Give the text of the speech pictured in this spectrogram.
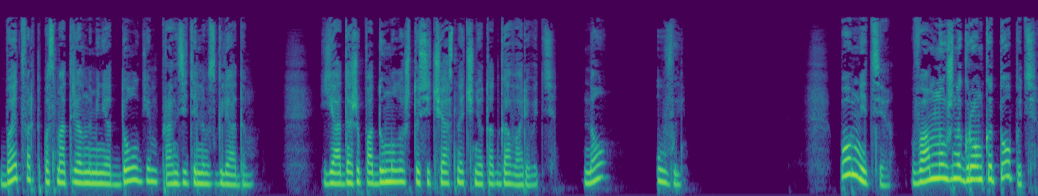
Бетфорд посмотрел на меня долгим, пронзительным взглядом. Я даже подумала, что сейчас начнет отговаривать. Но, увы. Помните, вам нужно громко топать,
